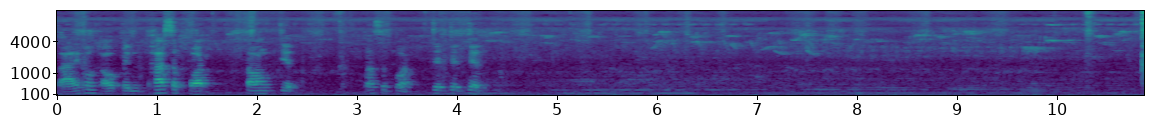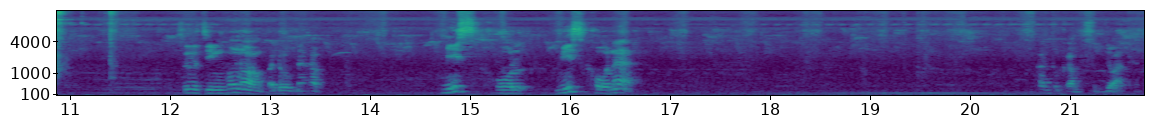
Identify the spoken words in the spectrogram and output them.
สายของเขาเป็นพาสปอร์ตตองเจ็ดพาสปอร์ตเจ็ดเจ็ดเจ็ดชื่อจริงของน้องปลาดุกนะครับมิสโค มิสโคนาพันธุกรรมสุดยอดครับ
